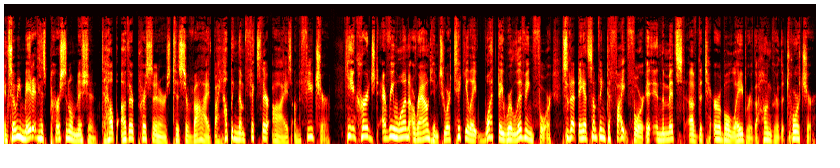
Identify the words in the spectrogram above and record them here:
And so he made it his personal mission to help other prisoners to survive by helping them fix their eyes on the future. He encouraged everyone around him to articulate what they were living for so that they had something to fight for in the midst of the terrible labor, the hunger, the torture.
